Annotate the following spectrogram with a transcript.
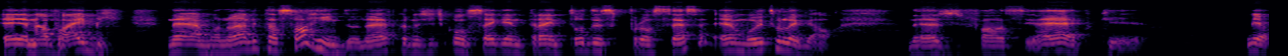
é, na vibe, né, a Manuela está só rindo, né, quando a gente consegue entrar em todo esse processo, é muito legal, né, a gente fala assim, é, porque, meu,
